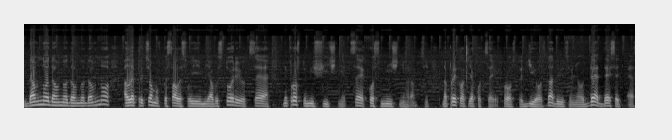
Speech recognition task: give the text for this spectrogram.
давно, давно, давно, давно, але при цьому вписали своє ім'я в історію. Це не просто міфічні, це космічні гравці. Наприклад, як оцей, просто Діос, да, дивіться у нього D10S.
